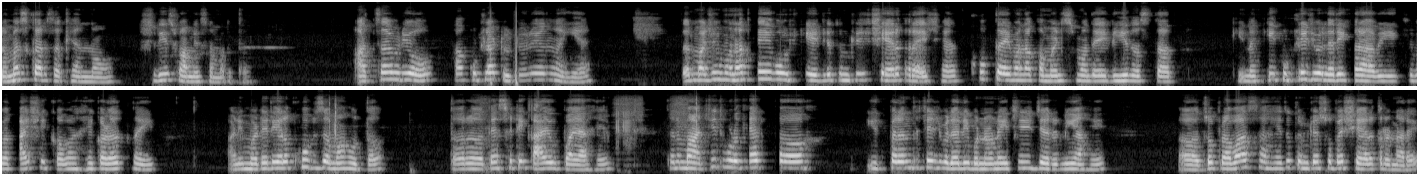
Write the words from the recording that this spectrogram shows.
नमस्कार सख्यांनो श्री स्वामी समर्थ. आजचा व्हिडिओ हा कुठला ट्युटोरियल नाहीये तर माझ्या मनात काही गोष्टी आहेत जे तुमच्याशी शेअर करायच्या आहेत. खूप काही मला कमेंट्समध्ये लिहित असतात की नक्की कुठली ज्वेलरी करावी किंवा काय शिकावं हे कळत नाही आणि मटेरियल खूप जमा होतं. तर त्यासाठी काय उपाय आहे? तर माझी थोडक्यात इथपर्यंतच्या इथपर्यंतची ज्वेलरी बनवण्याची जर्नी आहे. जो प्रवास आहे तो तुमच्यासोबत शेअर करणार आहे.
